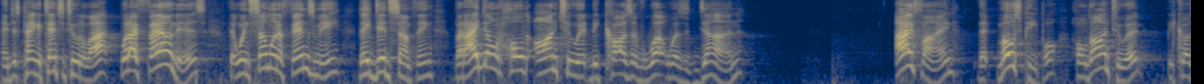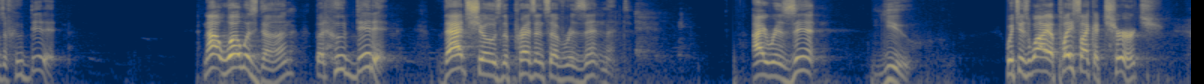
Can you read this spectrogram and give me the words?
and just paying attention to it a lot, what I found is that when someone offends me, they did something, but I don't hold on to it because of what was done. I find that most people hold on to it because of who did it. Not what was done, but who did it. That shows the presence of resentment. I resent you. Which is why a place like a church,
